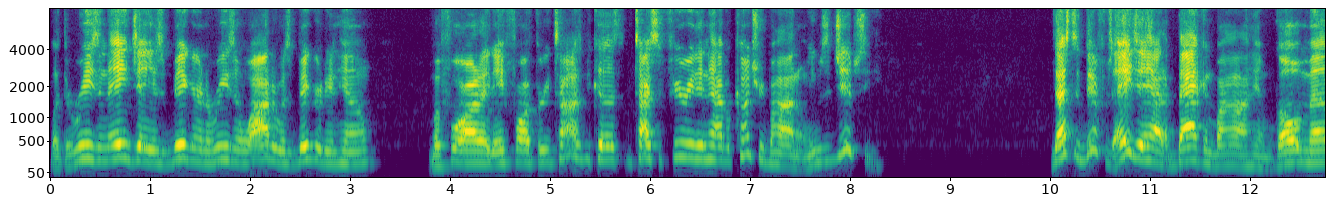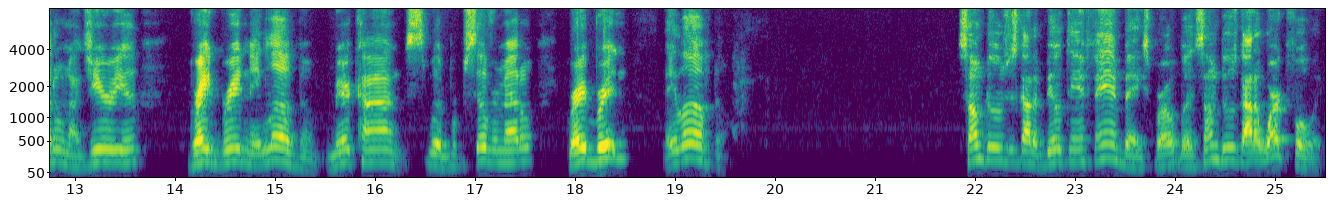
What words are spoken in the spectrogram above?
But the reason AJ is bigger and the reason Wilder was bigger than him before all that they fought three times because Tyson Fury didn't have a country behind him. He was a gypsy. That's the difference. AJ had a backing behind him. Gold medal, Nigeria, Great Britain, they loved him. Amir with silver medal, Great Britain, they loved him. Some dudes just got a built-in fan base, bro, but some dudes got to work for it.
